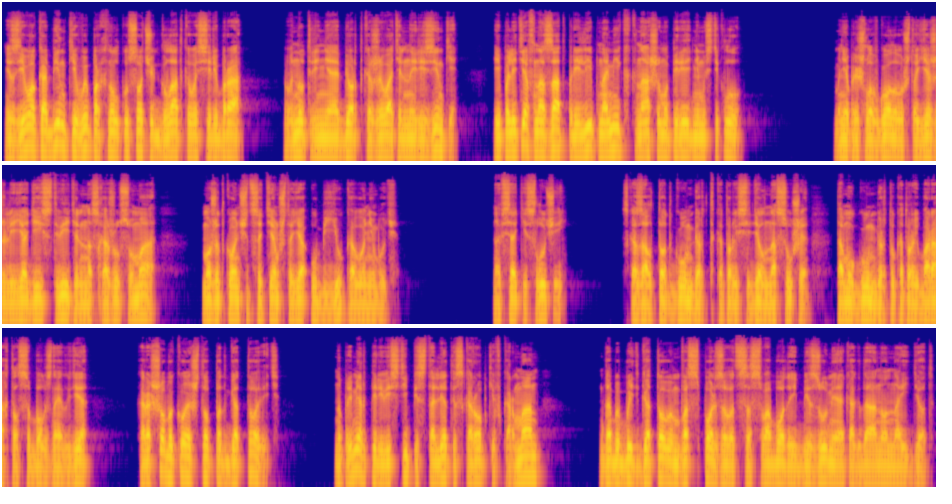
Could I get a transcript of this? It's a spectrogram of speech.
Из его кабинки выпорхнул кусочек гладкого серебра, внутренняя обертка жевательной резинки, и, полетев назад, прилип на миг к нашему переднему стеклу. Мне пришло в голову, что ежели я действительно схожу с ума, может кончиться тем, что я убью кого-нибудь. На всякий случай, — сказал тот Гумберт, который сидел на суше, тому Гумберту, который барахтался бог знает где, — хорошо бы кое-что подготовить. Например, перевести пистолет из коробки в карман, дабы быть готовым воспользоваться свободой безумия, когда оно найдет.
